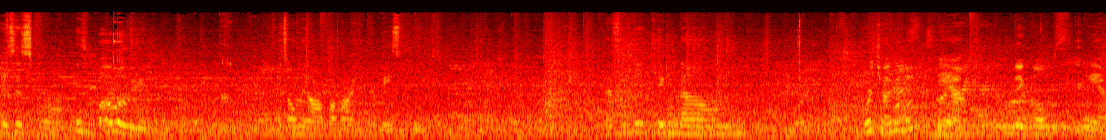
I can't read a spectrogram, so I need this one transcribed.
This is cool. It's bubbly. It's only alcohol in here, basically. That's a good thing down. We're chugging it? Yeah. Big gulps. Yeah.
